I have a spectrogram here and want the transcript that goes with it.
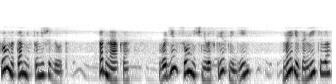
словно там никто не живет. Однако в один солнечный воскресный день Мэри заметила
